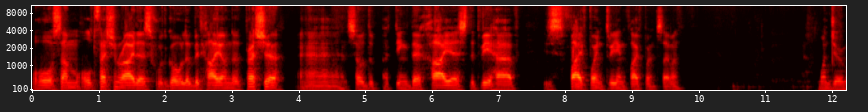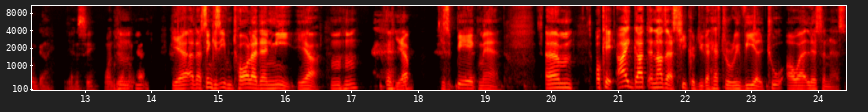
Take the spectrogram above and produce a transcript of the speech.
or some old-fashioned riders would go a little bit higher on the pressure. And so the, I think the highest that we have is 5.3 and 5.7. one German guy, Yancy, one German mm-hmm. guy. Yeah, and I think he's even taller than me. Yeah. Mm-hmm. yep. He's a big man. Um, okay, I got another secret you have to reveal to our listeners.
